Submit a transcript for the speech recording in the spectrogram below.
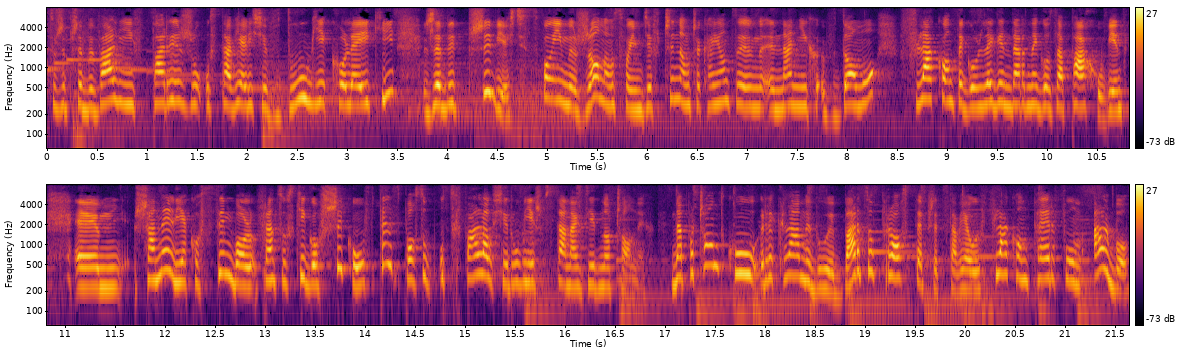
którzy przebywali w Paryżu, ustawiali się w długie kolejki, żeby przywieźć swoim żonom, swoim dziewczynom czekającym na nich w domu flakon tego legendarnego zapachu. Więc um, Chanel jako symbol francuskiego szyku w ten sposób utrwalał się również w Stanach Zjednoczonych. Na początku reklamy były bardzo proste, przedstawiały flakon perfum albo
